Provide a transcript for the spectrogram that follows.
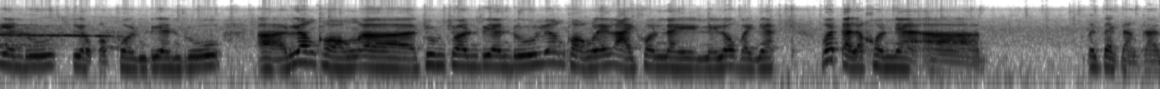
เรียนรู้เกี่ยวกับคนเรียนรู้เรื่องของอชุมชนเรียนรู้เรื่องของหลาย ๆ คนในในโลกใบนี้ว่าแต่ละคนเนี่ยมันแตกต่างกัน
